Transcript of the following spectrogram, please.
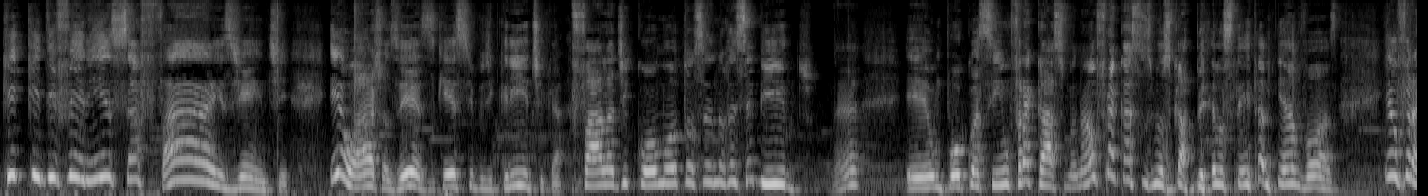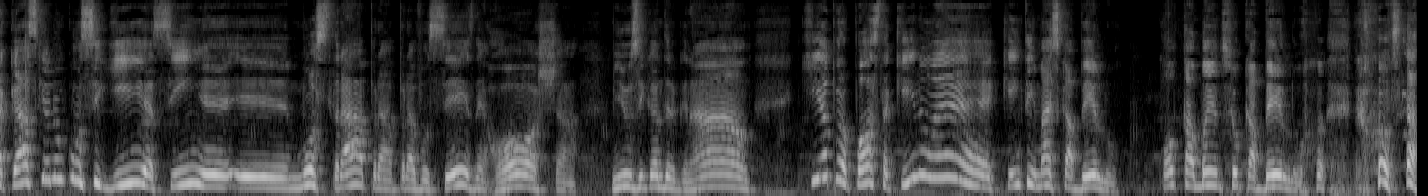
Que, que diferença faz, gente? Eu acho, às vezes, que esse tipo de crítica fala de como eu estou sendo recebido, né? É um pouco assim um fracasso, mas não é um fracasso dos meus cabelos nem da minha voz. É um fracasso que eu não consegui, assim, é, é, mostrar para vocês, né? Rocha, Music Underground, que a proposta aqui não é quem tem mais cabelo, qual o tamanho do seu cabelo? Qual o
